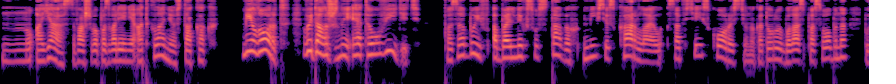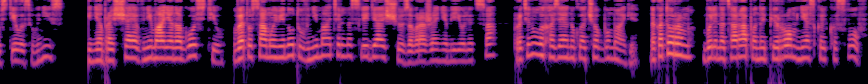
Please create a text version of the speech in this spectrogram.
Ну, а я, с вашего позволения, откланяюсь, так как... «Милорд, вы должны это увидеть!» Позабыв о больных суставах, миссис Карлайл со всей скоростью, на которую была способна, пустилась вниз и, не обращая внимания на гостью, в эту самую минуту внимательно следящую за выражением ее лица, протянула хозяину клочок бумаги, на котором были нацарапаны пером несколько слов,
